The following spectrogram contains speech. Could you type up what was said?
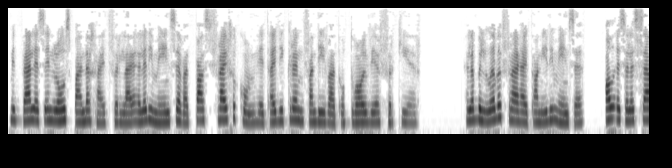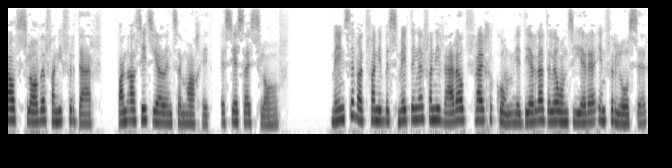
Met welis en losbandigheid verlei hulle die mensen wat pas vrygekom het uit die kring van die wat op dwaalweer verkeer. Hulle beloof vrijheid aan die mensen, al is hulle self slawe van die verderf, want as iets jou in sy mag het, is jy sy slaaf. Mensen wat van die besmettingen van die wereld vrygekom het dat hulle ons Heere en Verlosser,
